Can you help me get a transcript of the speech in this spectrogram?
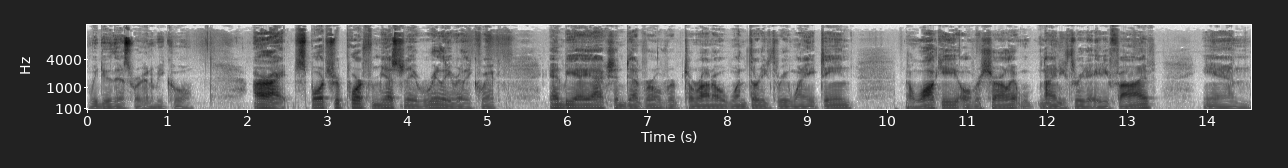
we do this, we're going to be cool. All right, sports report from yesterday, really, really quick. NBA action Denver over Toronto 133 118. Milwaukee over Charlotte 93 to 85. In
